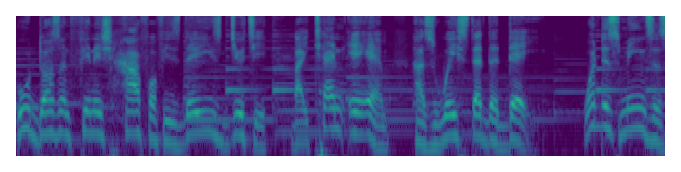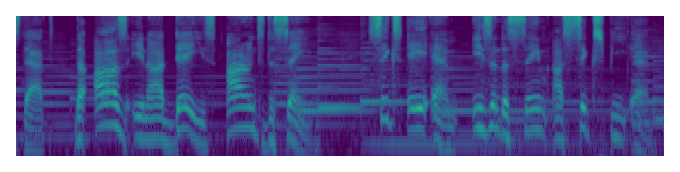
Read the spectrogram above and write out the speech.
who doesn't finish half of his day's duty by 10 a.m. has wasted the day. What this means is that the hours in our days aren't the same. 6 a.m. isn't the same as 6 p.m.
